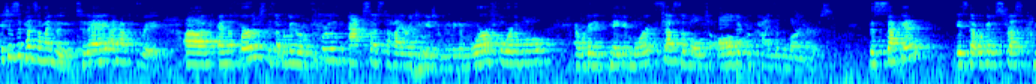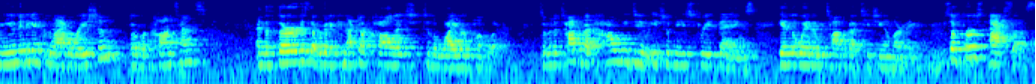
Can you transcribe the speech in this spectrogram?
It just depends on my mood. Today, I have three. Um, and the first is that we're going to improve access to higher education. We're going to make it more affordable, and we're going to make it more accessible to all different kinds of learners. The second is that we're going to stress community and collaboration over content. And the third is that we're going to connect our college to the wider public. So I'm going to talk about how we do each of these three things in the way that we talk about teaching and learning. So first, access.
